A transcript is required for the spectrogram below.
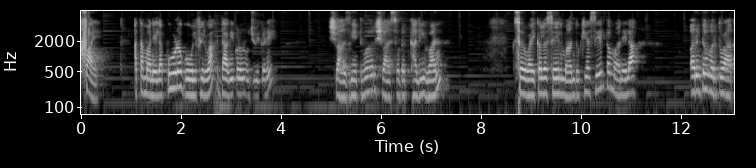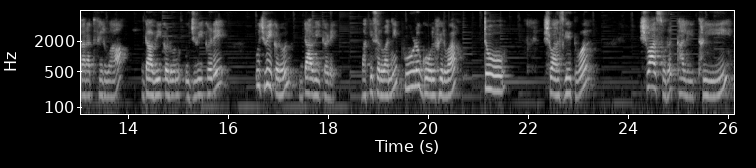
फाय आता मानेला पूर्ण गोल फिरवा डावीकडून उजवीकडे. श्वास घेत वर श्वास सोडत खाली. वन सर्वायकल असेल मानदुखी असेल तर मानेला अर्धवर्तुळ आकारात फिरवा. डावीकडून उजवीकडे. उजवीकडून डावीकडे. बाकी सर्वांनी पूर्ण गोल फिरवा. टू श्वास घेत व श्वास सोडत खाली. थ्री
